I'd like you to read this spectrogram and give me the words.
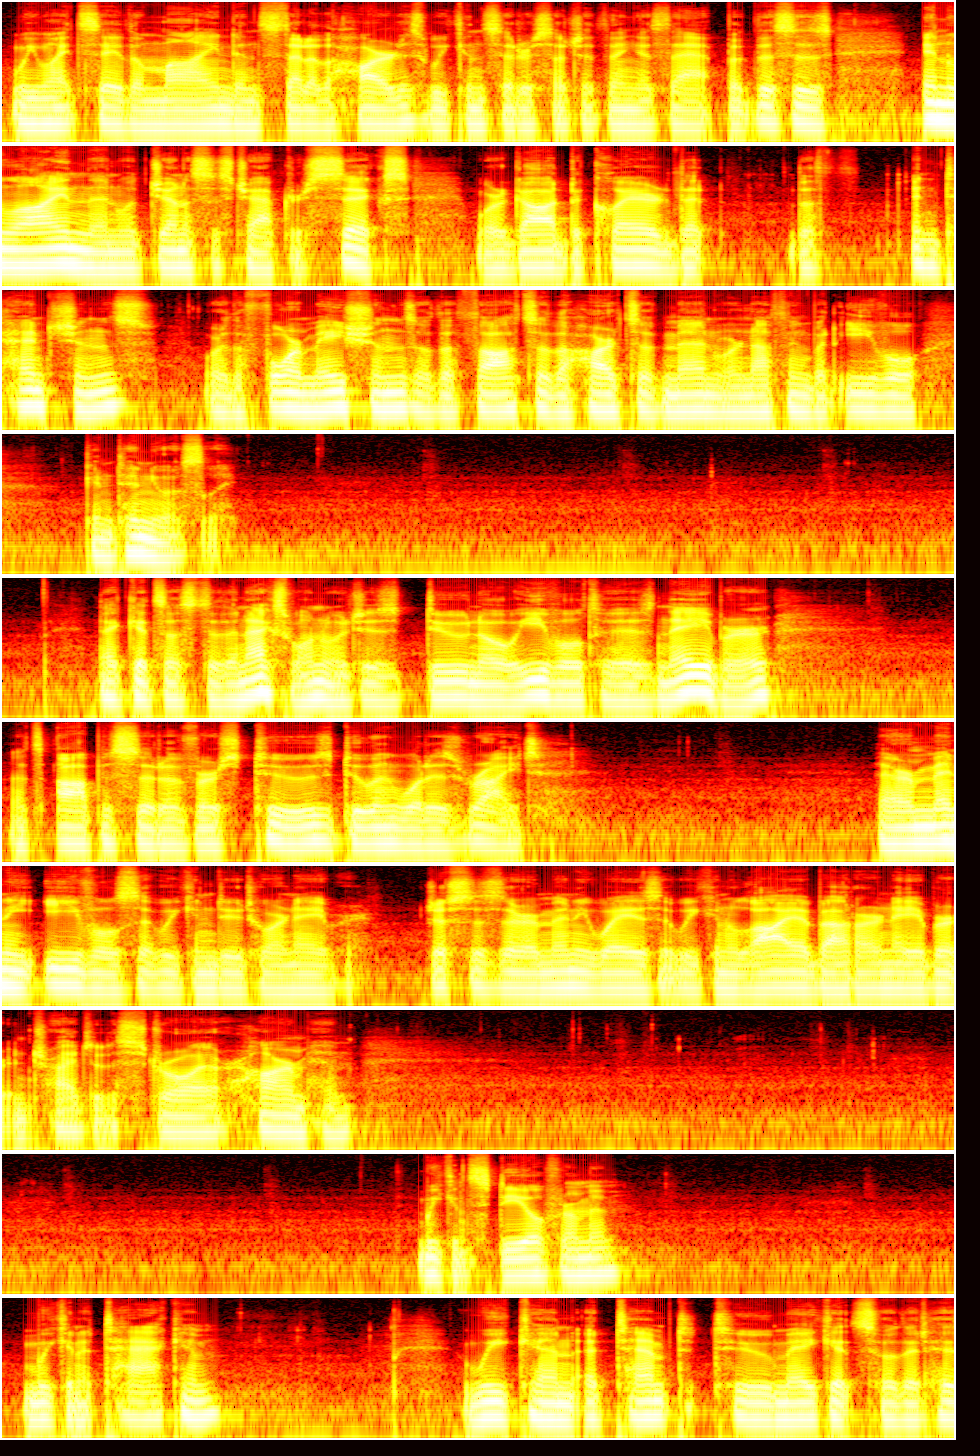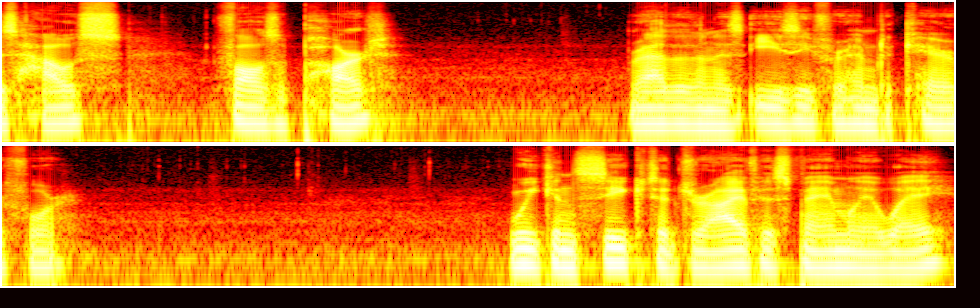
We might say the mind instead of the heart as we consider such a thing as that. But this is in line then with Genesis chapter 6, where God declared that the th- intentions or the formations of the thoughts of the hearts of men were nothing but evil continuously. That gets us to the next one, which is do no evil to his neighbor. That's opposite of verse 2's doing what is right. There are many evils that we can do to our neighbor, just as there are many ways that we can lie about our neighbor and try to destroy or harm him. We can steal from him. We can attack him. We can attempt to make it so that his house falls apart rather than is easy for him to care for. We can seek to drive his family away.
